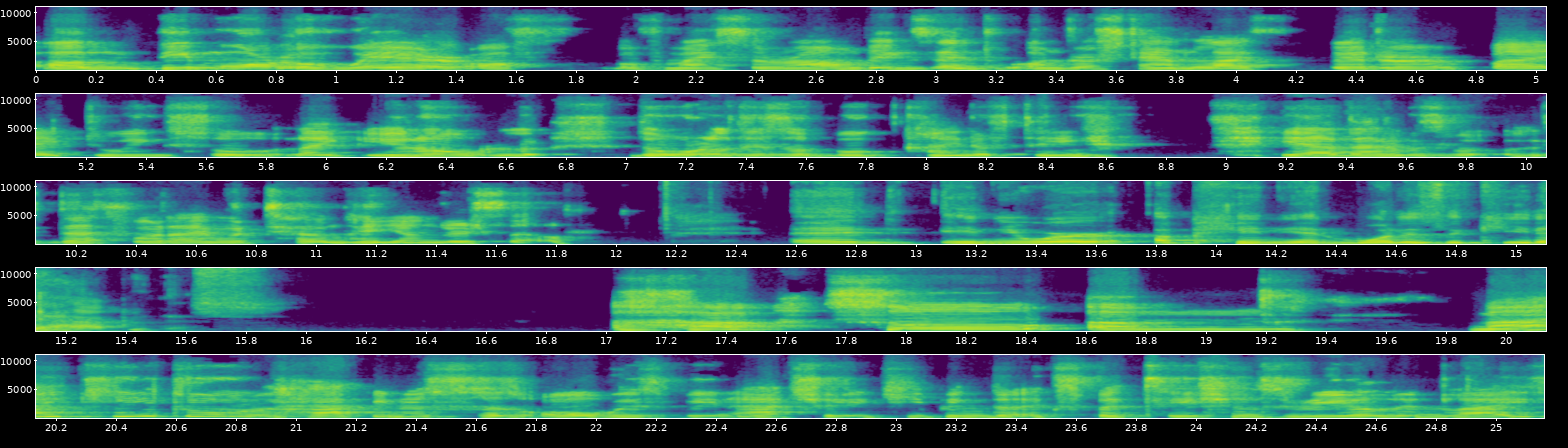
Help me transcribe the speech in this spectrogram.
um, be more aware of of my surroundings and to understand life better by doing so. Like you know, the world is a book kind of thing. yeah, that was that's what I would tell my younger self. And in your opinion, what is the key to happiness? Uh-huh. So um, my key to happiness has always been actually keeping the expectations real in life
